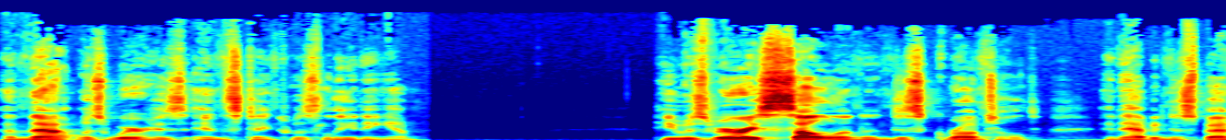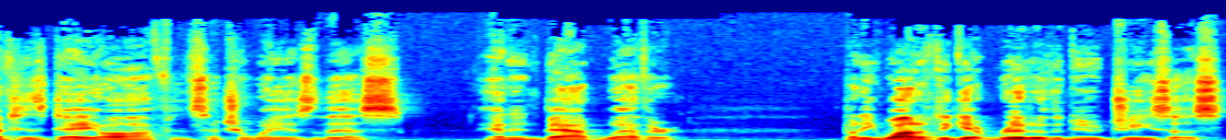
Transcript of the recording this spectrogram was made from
and that was where his instinct was leading him. He was very sullen and disgruntled in having to spend his day off in such a way as this, and in bad weather, but he wanted to get rid of the new Jesus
